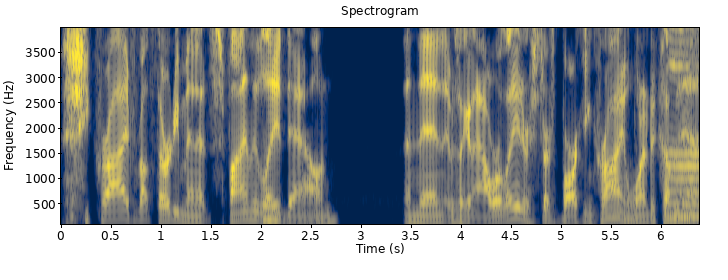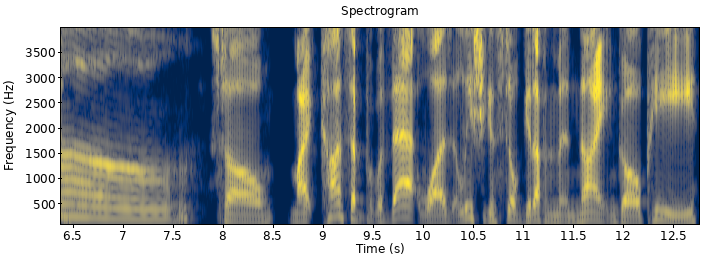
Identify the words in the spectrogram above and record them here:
she cried for about 30 minutes finally Mm. laid down and then it was like an hour later she starts barking crying wanted to come in. So my concept with that was at least you can still get up in the midnight and go pee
